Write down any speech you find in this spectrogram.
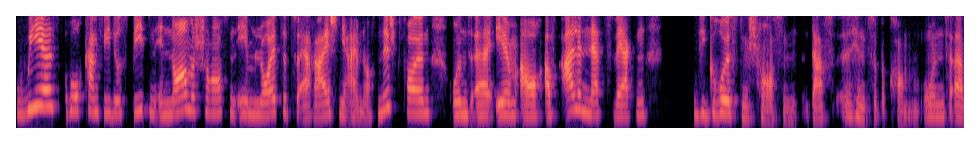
Reels, Hochkant-Videos bieten enorme Chancen, eben Leute zu erreichen, die einem noch nicht folgen und äh, eben auch auf allen Netzwerken die größten Chancen, das äh, hinzubekommen. Und äh,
